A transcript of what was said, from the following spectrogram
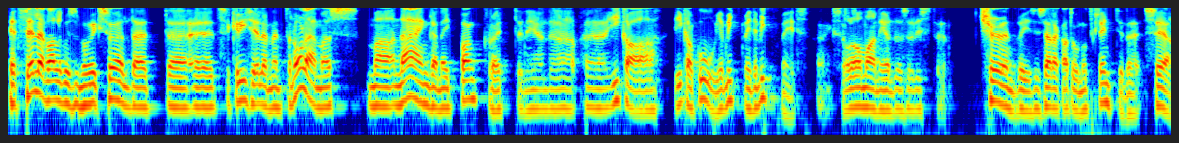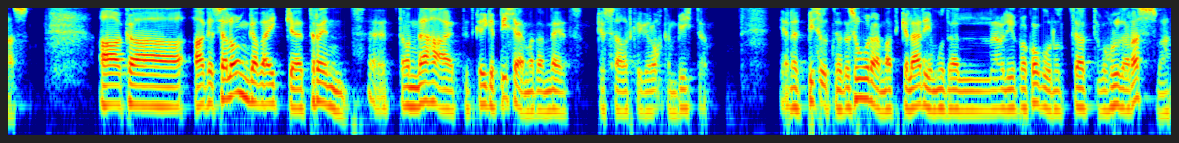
nii et selle valguses ma võiks öelda, et, et see kriisi element on olemas, ma näen ka neid pankrotte nii-öelda äh, iga, iga kuu ja mitmeid ja mitmeid, eks ole, oma nii-öelda selliste. Churn või siis ära kadunud klientide seas aga, aga seal on ka väike trend, et on näha, et need kõige pisemad on need, kes saavad kõige rohkem pihta ja need pisut nii-öelda suuremad, kelle ärimudel oli juba kogunud teatava hulga rasva.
